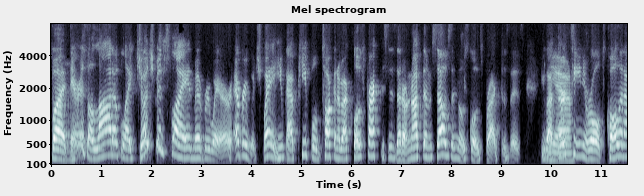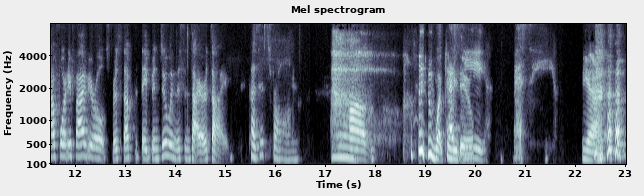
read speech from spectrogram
But mm-hmm. there is a lot of like judgments flying everywhere, every which way. You got people talking about close practices that are not themselves in those close practices. You got 13 year olds calling out 45 year olds for stuff that they've been doing this entire time because it's wrong. um, what can messy, we do? Messy. Yeah.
